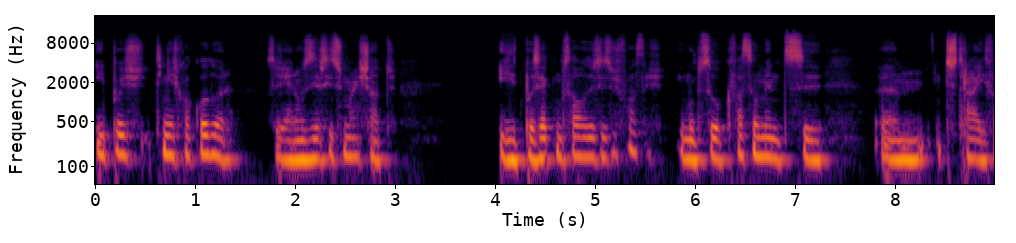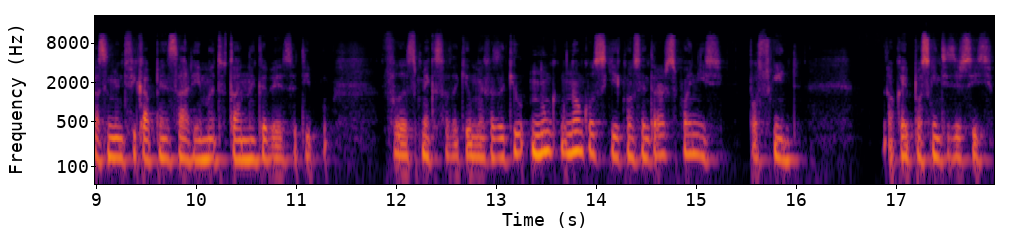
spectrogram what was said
e depois tinhas calculadora. Ou seja, eram os exercícios mais chatos. E depois é que começavam os exercícios fáceis. E uma pessoa que facilmente se um, distrai, facilmente fica a pensar e a matutar na cabeça, tipo, foda-se como é que se faz aquilo, como é que faz aquilo, nunca, não conseguia concentrar-se para o início, para o seguinte, ok, para o seguinte exercício.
